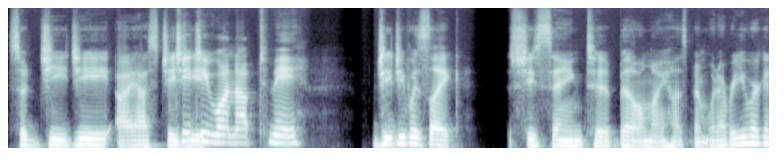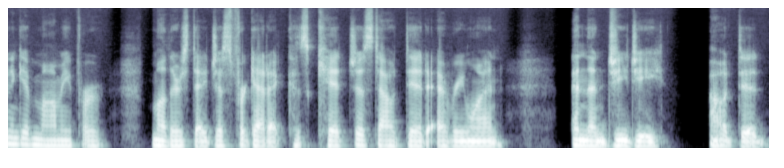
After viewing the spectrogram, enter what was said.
so Gigi, I asked Gigi, Gigi one upped me. Gigi was like, she's saying to Bill, my husband, whatever you were going to give mommy for Mother's Day, just forget it because Kit just outdid everyone. And then Gigi outdid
